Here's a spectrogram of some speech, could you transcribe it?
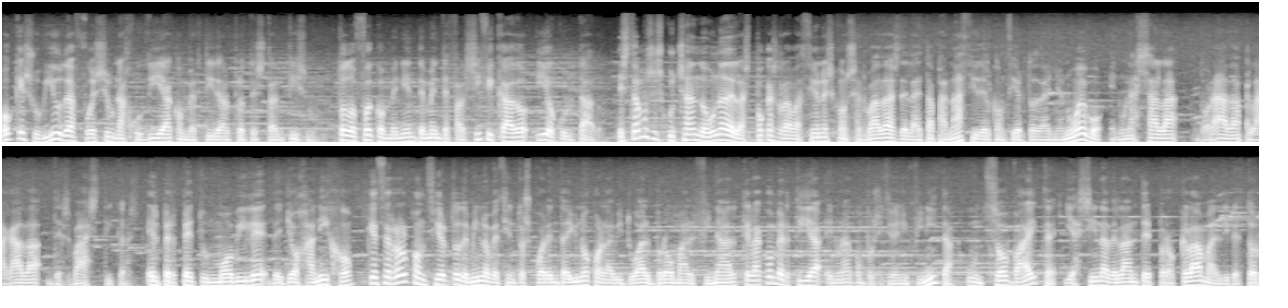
o que su viuda fuese una judía convertida al protestantismo. Todo fue convenientemente falsificado y ocultado. Estamos escuchando una de las pocas grabaciones conservadas de la etapa nazi del concierto de Año Nuevo, en una sala dorada plagada de esvásticas. El Perpetuum mobile de Johann Hijo, que cerró el concierto de 1941 con la habitual broma al final, que la convertía en una composición infinita. Un so y así en adelante proclama el director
